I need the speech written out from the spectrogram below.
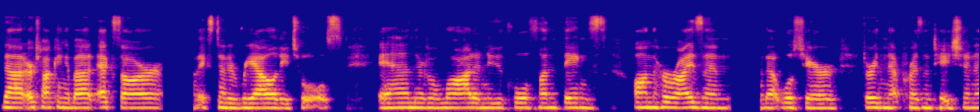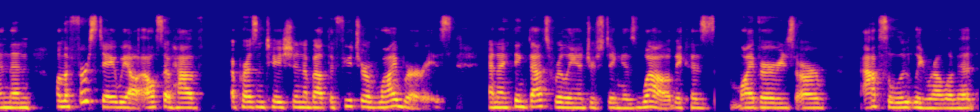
that are talking about XR extended reality tools. And there's a lot of new, cool, fun things on the horizon that we'll share during that presentation. And then on the first day, we also have a presentation about the future of libraries. And I think that's really interesting as well because libraries are absolutely relevant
